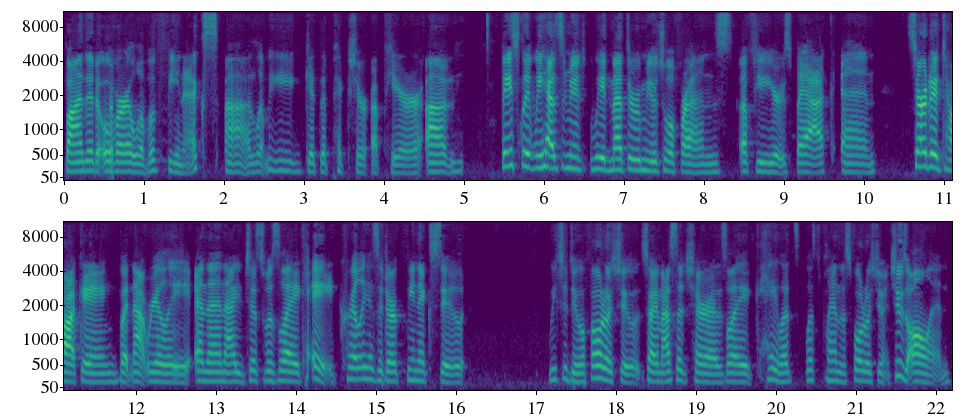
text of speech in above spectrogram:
bonded over our love of Phoenix. Uh, let me get the picture up here. Um, basically, we had some we had met through mutual friends a few years back and started talking, but not really. And then I just was like, "Hey, Crayle has a Dark Phoenix suit. We should do a photo shoot." So I messaged her. I was like, "Hey, let's let's plan this photo shoot." And she was all in.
